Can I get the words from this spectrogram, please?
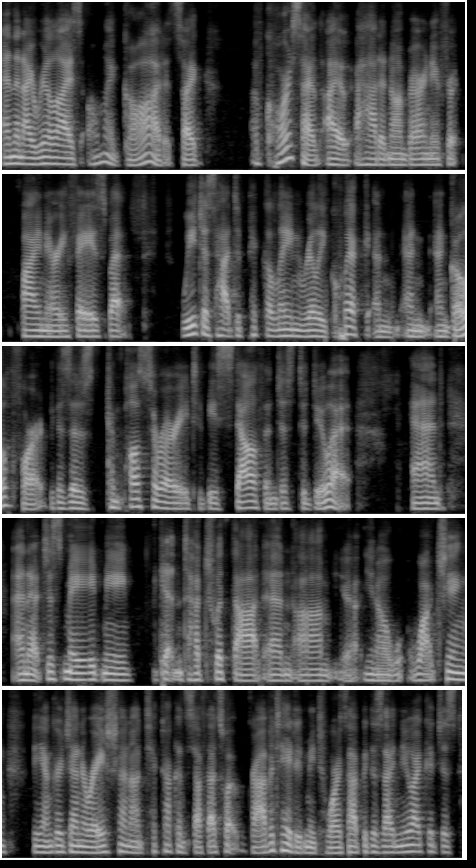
And then I realized, oh my god, it's like of course I, I had a non-binary binary phase, but we just had to pick a lane really quick and and and go for it because it was compulsory to be stealth and just to do it. And and it just made me get in touch with that and um, yeah, you know watching the younger generation on tiktok and stuff that's what gravitated me towards that because i knew i could just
